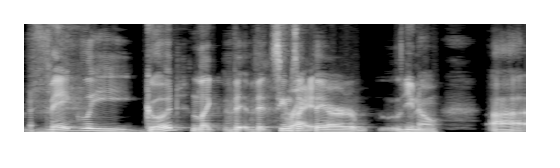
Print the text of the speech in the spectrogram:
vaguely good. Like th- it seems Right. like they are, you know, uh,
